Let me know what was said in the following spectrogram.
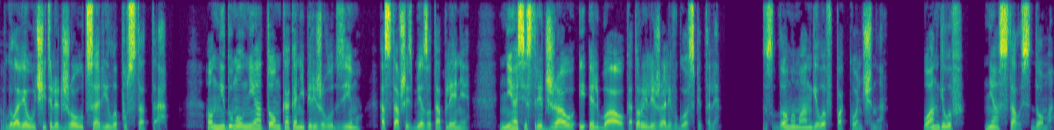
В голове у учителя Джоу царила пустота. Он не думал ни о том, как они переживут зиму, оставшись без отопления, ни о сестре Джао и Эльбао, которые лежали в госпитале. С домом ангелов покончено. У ангелов не осталось дома.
